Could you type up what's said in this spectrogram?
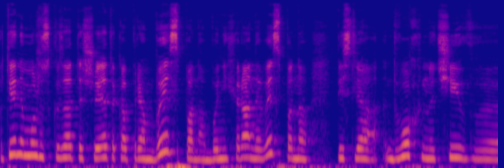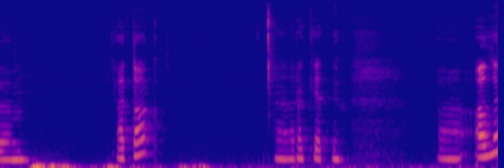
От я не можу сказати, що я така прям виспана, бо ніхера не виспана після двох ночів е, атак е, ракетних. Е, Але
